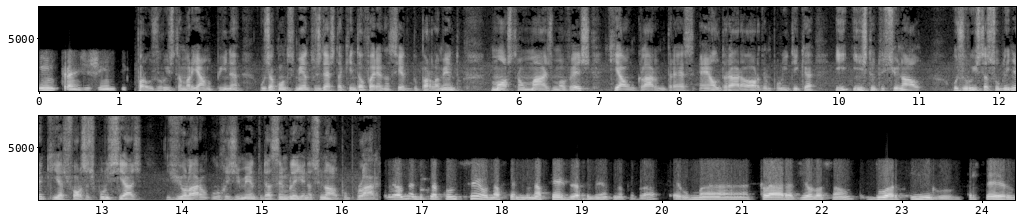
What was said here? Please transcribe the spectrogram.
intransigente. Para o jurista Mariano Pina, os acontecimentos desta quinta-feira na sede do Parlamento mostram mais uma vez que há um claro interesse em alterar a ordem política e institucional. O jurista sublinha que as forças policiais violaram o regimento da Assembleia Nacional Popular. Realmente o que aconteceu na, na sede da Assembleia Nacional Popular é uma clara violação do artigo 3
